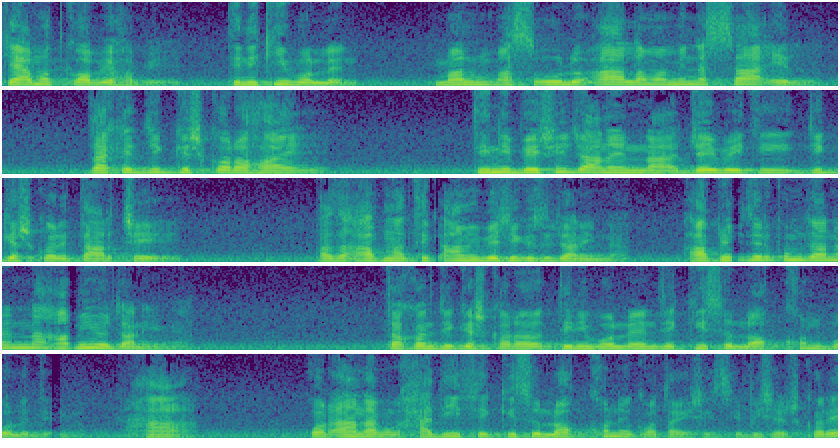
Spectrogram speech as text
কেয়ামত কবে হবে? তিনি কি বললেন, মাল মাসউল আলম আমিনা সাএল যাকে জিজ্ঞেস করা হয়, তিনি বেশি জানেন না, যে ব্যক্তি জিজ্ঞেস করে তার চেয়ে। আচ্ছা আপনার থেকে আমি বেশি কিছু জানি না। আপনি যেরকম জানেন না, আমিও জানি না। তখন জিজ্ঞেস করা তিনি বললেন যে কিছু লক্ষণ বলে দেন। হ্যাঁ। কোরআন এবং হাদিসে কিছু লক্ষণের কথা এসেছে বিশেষ করে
